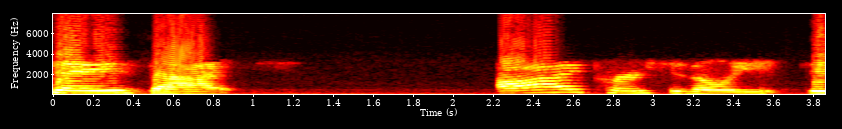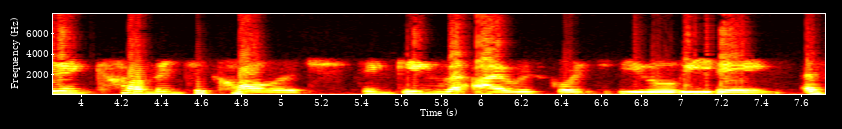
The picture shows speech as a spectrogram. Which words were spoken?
say that I personally didn't come into college thinking that I was going to be leading a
